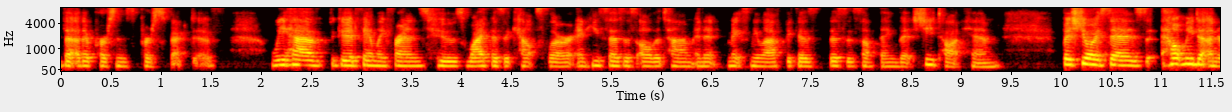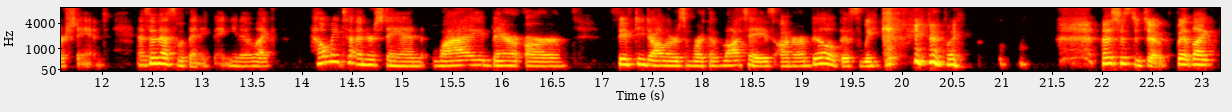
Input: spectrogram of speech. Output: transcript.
the other person's perspective. We have good family friends whose wife is a counselor, and he says this all the time, and it makes me laugh because this is something that she taught him. But she always says, Help me to understand. And so that's with anything, you know, like, help me to understand why there are $50 worth of lattes on our bill this week. you know, like, that's just a joke. But like,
